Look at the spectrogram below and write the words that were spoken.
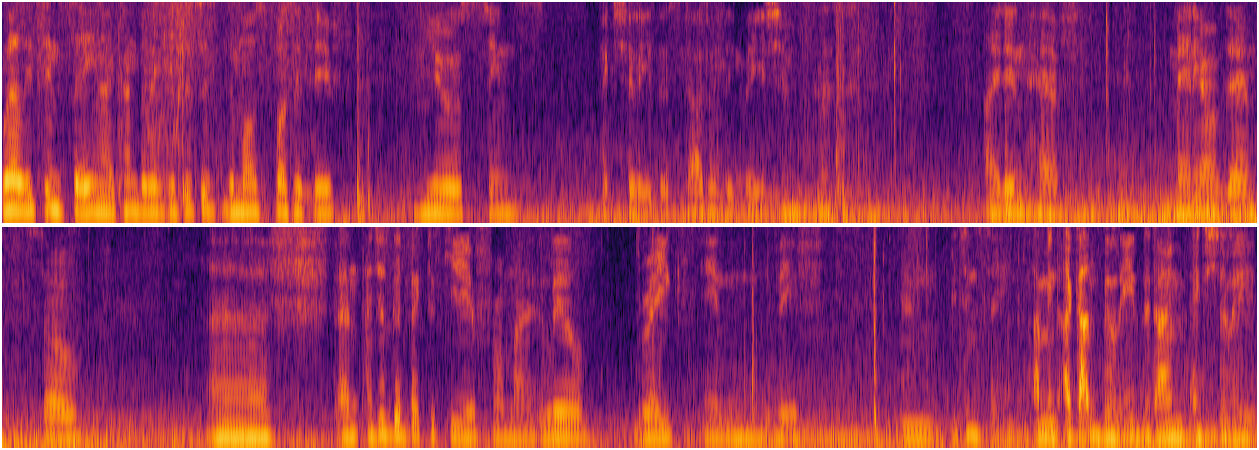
Well, it's insane. I can't believe this. This is the most positive news since actually the start of the invasion because I didn't have many of them. So uh, and I just got back to Kiev from my little break in Lviv, and it's insane. I mean, I can't believe that I'm actually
